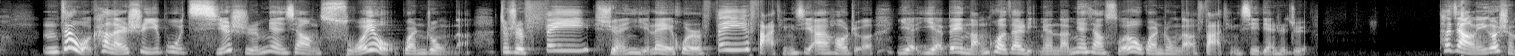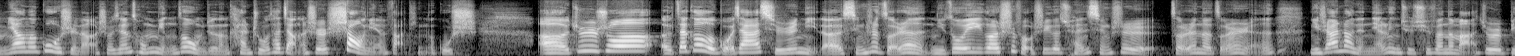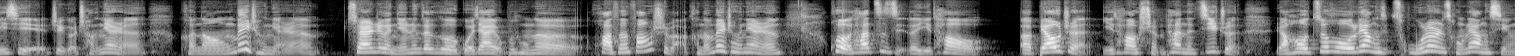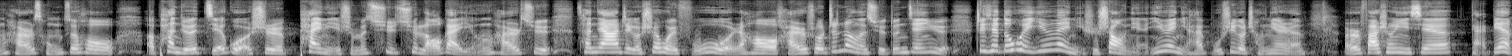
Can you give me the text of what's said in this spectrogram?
嗯，在我看来是一部其实面向所有观众的，就是非悬疑类或者非法庭戏爱好者也也被囊括在里面的，面向所有观众的法庭戏电视剧。它讲了一个什么样的故事呢？首先从名字我们就能看出，它讲的是少年法庭的故事。呃，就是说，呃，在各个国家，其实你的刑事责任，你作为一个是否是一个全刑事责任的责任人，你是按照你的年龄去区分的嘛？就是比起这个成年人，可能未成年人，虽然这个年龄在各个国家有不同的划分方式吧，可能未成年人会有他自己的一套。呃，标准一套审判的基准，然后最后量，无论是从量刑还是从最后呃判决结果是派你什么去去劳改营，还是去参加这个社会服务，然后还是说真正的去蹲监狱，这些都会因为你是少年，因为你还不是一个成年人而发生一些改变。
